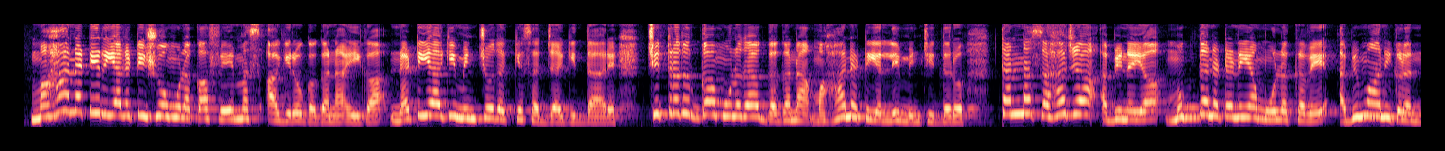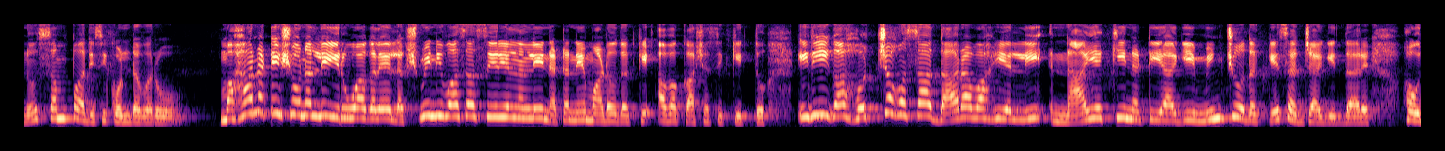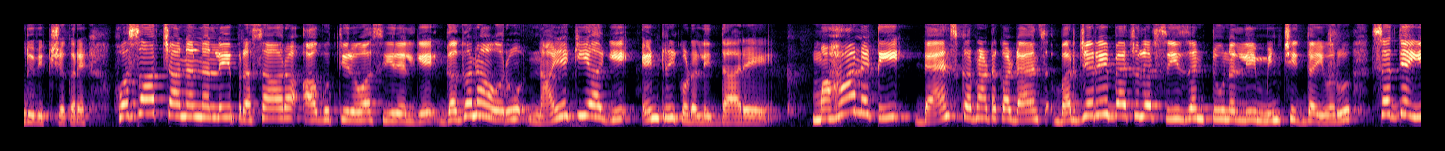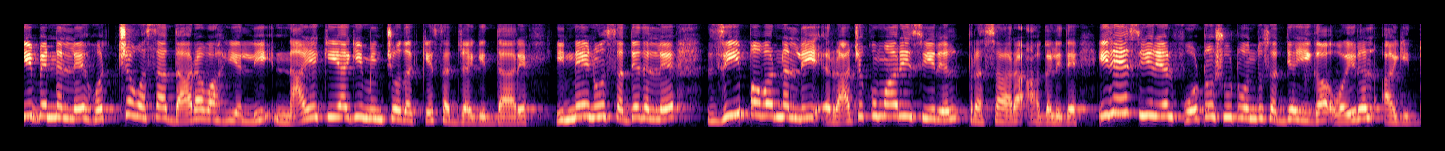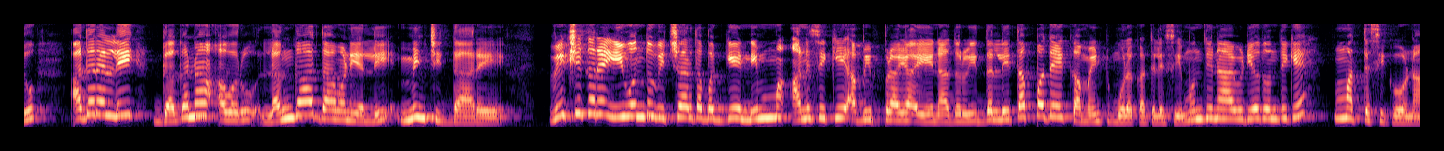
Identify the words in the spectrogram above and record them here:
ಮಹಾನಟಿ ರಿಯಾಲಿಟಿ ಶೋ ಮೂಲಕ ಫೇಮಸ್ ಆಗಿರೋ ಗಗನ ಈಗ ನಟಿಯಾಗಿ ಮಿಂಚೋದಕ್ಕೆ ಸಜ್ಜಾಗಿದ್ದಾರೆ. ಚಿತ್ರದುರ್ಗ ಮೂಲದ ಗಗನ ಮಹಾನಟಿಯಲ್ಲಿ ಮಿಂಚಿದ್ದರು. ತನ್ನ ಸಹಜ ಅಭಿನಯ ಮುಗ್ಧ ನಟನೆಯ ಮೂಲಕವೇ ಅಭಿಮಾನಿಗಳನ್ನು ಸಂಪಾದಿಸಿಕೊಂಡವರು. ಮಹಾನಟಿ ಶೋನಲ್ಲಿ ಇರುವಾಗಲೇ ಲಕ್ಷ್ಮೀ ನಿವಾಸ ಸೀರಿಯಲ್ನಲ್ಲಿ ನಟನೆ ಮಾಡೋದಕ್ಕೆ ಅವಕಾಶ ಸಿಕ್ಕಿತ್ತು. ಇದೀಗ ಹೊಚ್ಚ ಹೊಸ ಧಾರಾವಾಹಿಯಲ್ಲಿ ನಾಯಕಿ ನಟಿಯಾಗಿ ಮಿಂಚೋದಕ್ಕೆ ಸಜ್ಜಾಗಿದ್ದಾರೆ. ಹೌದು ವೀಕ್ಷಕರೇ, ಹೊಸ ಚಾನೆಲ್ನಲ್ಲಿ ಪ್ರಸಾರ ಆಗುತ್ತಿರುವ ಸೀರಿಯಲ್ಗೆ ಗಗನ ಅವರು ನಾಯಕಿಯಾಗಿ entry ಕೊಡಲಿದ್ದಾರೆ. Mahanati dance Karnataka dance Bharjari bachelor season ಟೂನಲ್ಲಿ ಮಿಂಚಿದ್ದ ಇವರು ಸದ್ಯ ಈ ಬೆನ್ನಲ್ಲೇ ಹೊಚ್ಚ ಹೊಸ ಧಾರಾವಾಹಿಯಲ್ಲಿ ನಾಯಕಿಯಾಗಿ ಮಿಂಚೋದಕ್ಕೆ ಸಜ್ಜಾಗಿದ್ದಾರೆ. ಇನ್ನೇನು ಸದ್ಯದಲ್ಲೇ ಜಿ ಪವರ್ನಲ್ಲಿ ರಾಜಕುಮಾರಿ ಸೀರಿಯಲ್ ಪ್ರಸಾರ ಆಗಲಿದೆ. ಇದೇ ಸೀರಿಯಲ್ ಫೋಟೋಶೂಟ್ ಒಂದು ಸದ್ಯ ಈಗ ವೈರಲ್ ಆಗಿದ್ದು, ಅದರಲ್ಲಿ ಗಗನ ಅವರು ಲಂಗಾ ದಾವಣಿಯಲ್ಲಿ ಮಿಂಚಿದ್ದಾರೆ. ವೀಕ್ಷಕರೇ, ಈ ಒಂದು ವಿಚಾರದ ಬಗ್ಗೆ ನಿಮ್ಮ ಅನಿಸಿಕೆ, ಅಭಿಪ್ರಾಯ ಏನಾದರೂ ಇದ್ದಲ್ಲಿ ತಪ್ಪದೇ ಕಮೆಂಟ್ ಮೂಲಕ ತಿಳಿಸಿ. ಮುಂದಿನ ವಿಡಿಯೋದೊಂದಿಗೆ ಮತ್ತೆ ಸಿಗೋಣ.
